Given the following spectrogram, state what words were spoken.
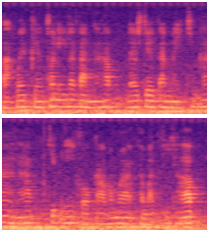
ฝากไว้เพียงเท่านี้แล้วกันนะครับ แล้วเจอกันใหม่คลิปหน้านะครับ คลิปนี้ขอกล่าวคำว่าสวัสดีครับ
